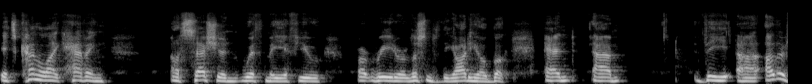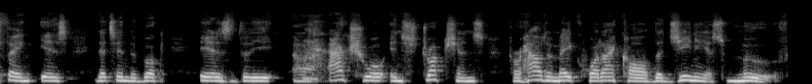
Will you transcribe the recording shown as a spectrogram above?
it's kind of like having a session with me if you uh, read or listen to the audiobook. And um, the uh, other thing is that's in the book is the uh, actual instructions for how to make what I call the genius move.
